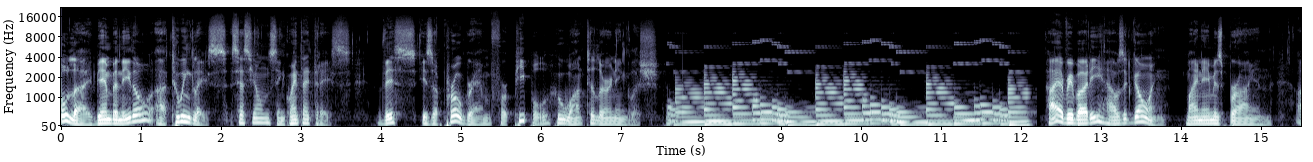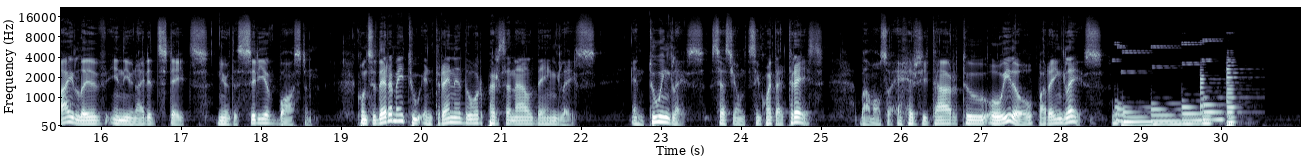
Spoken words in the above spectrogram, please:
Hola y bienvenido a Tu Inglés, sesión 53. This is a program for people who want to learn English. Hi, everybody. How's it going? My name is Brian. I live in the United States, near the city of Boston. Considérame tu entrenador personal de inglés. En Tu Inglés, sesión 53, vamos a ejercitar tu oído para inglés.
